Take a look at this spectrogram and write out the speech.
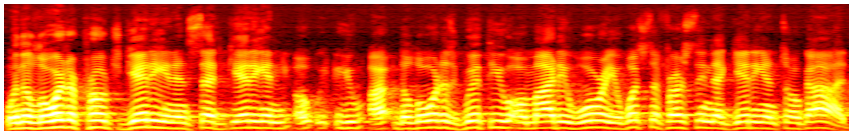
When the Lord approached Gideon and said, Gideon, oh, you, uh, the Lord is with you, almighty warrior, what's the first thing that Gideon told God?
